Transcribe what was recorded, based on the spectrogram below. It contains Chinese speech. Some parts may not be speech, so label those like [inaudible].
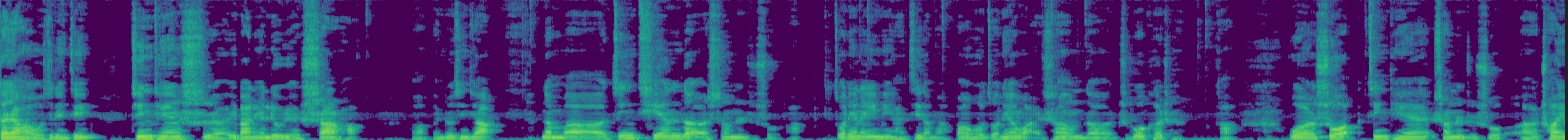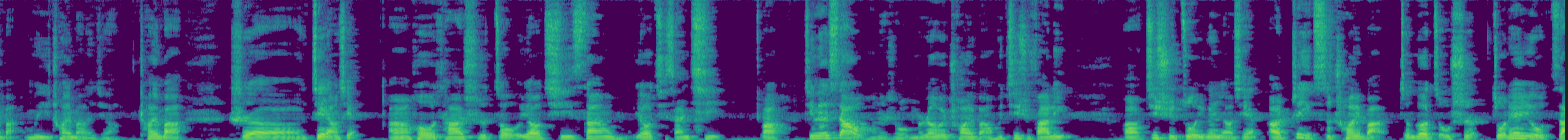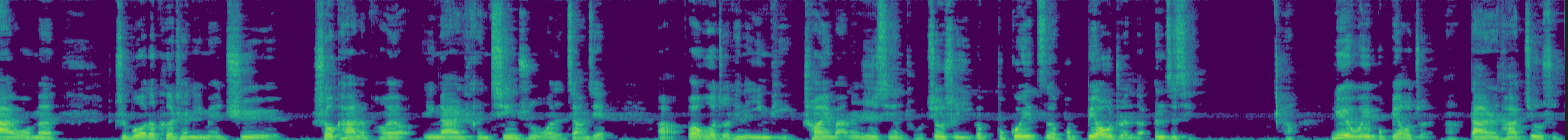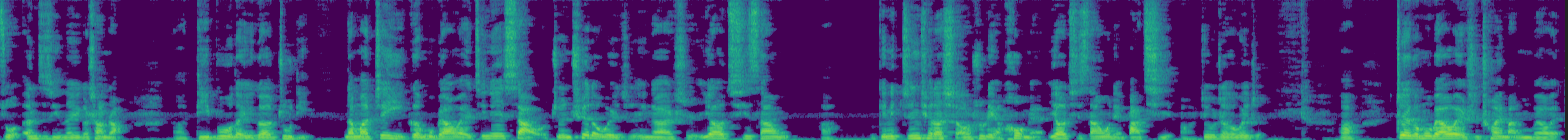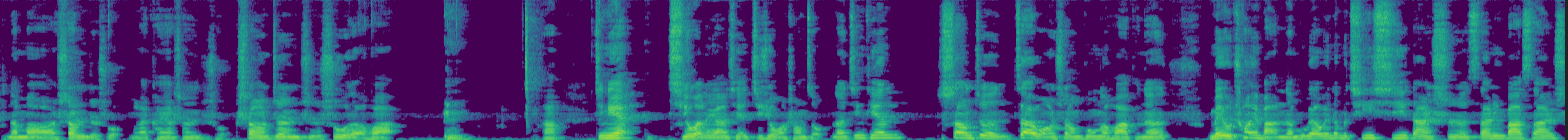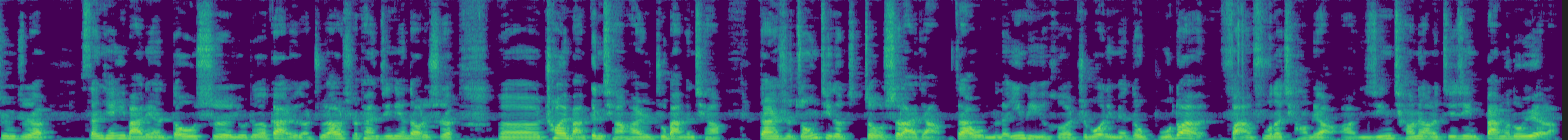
大家好，我是点金，今天是一八年六月十二号啊，本周星期二。那么今天的上证指数啊，昨天的音频还记得吗？包括昨天晚上的直播课程啊，我说今天上证指数啊，创业板，我们以创业板来讲，创业板是接阳线，然后它是走幺七三五、幺七三七啊。今天下午盘的时候，我们认为创业板会继续发力。啊，继续做一根阳线，而这一次创业板整个走势，昨天有在我们直播的课程里面去收看的朋友，应该很清楚我的讲解。啊，包括昨天的音频，创业板的日线图就是一个不规则、不标准的 N 字形，啊，略微不标准啊，但是它就是做 N 字形的一个上涨啊，底部的一个筑底，那么这一个目标位，今天下午准确的位置应该是幺七三五。给你精确到小数点后面幺七三五点八七啊，就是这个位置啊，这个目标位是创业板的目标位。那么上证指数，我们来看一下上证指数。上证指数的话 [coughs] 啊，今天企稳了阳线，继续往上走。那今天上证再往上攻的话，可能没有创业板的目标位那么清晰，但是三零八三甚至。三千一百点都是有这个概率的，主要是看今天到底是，呃，创业板更强还是主板更强。但是总体的走势来讲，在我们的音频和直播里面都不断反复的强调啊，已经强调了接近半个多月了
